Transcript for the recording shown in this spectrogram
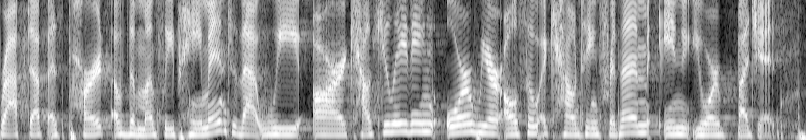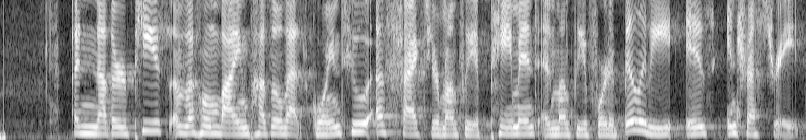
wrapped up as part of the monthly payment that we are calculating, or we are also accounting for them in your budget. Another piece of the home buying puzzle that's going to affect your monthly payment and monthly affordability is interest rate.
